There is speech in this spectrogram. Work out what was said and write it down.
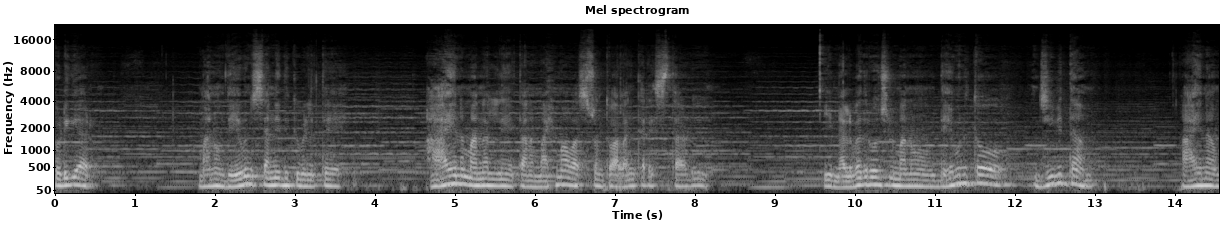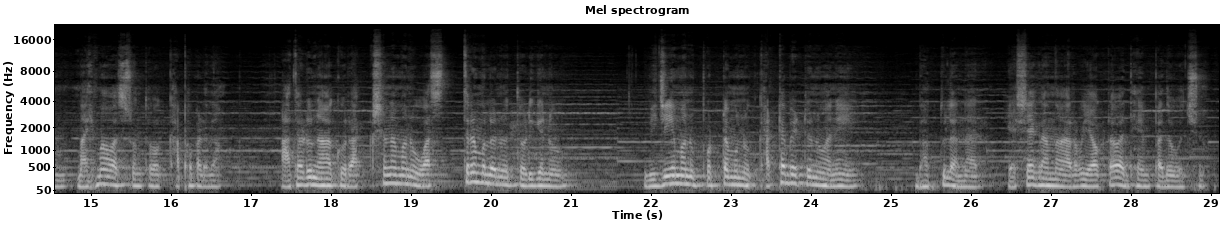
తొడిగారు. మనం దేవుని సన్నిధికి వెళితే ఆయన మనల్ని తన మహిమ వస్త్రంతో అలంకరిస్తాడు. ఈ నలభై రోజులు మనం దేవునితో జీవిద్దాం. ఆయన మహిమ వస్త్రంతో కప్పబడదాం. అతడు నాకు రక్షణమను వస్త్రములను తొడిగను విజయమను పుట్టమును కట్టబెట్టును అని భక్తులు అన్నారు. యశగ్రంథం అరవై ఒకటో అధ్యాయం పదో వచ్చును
